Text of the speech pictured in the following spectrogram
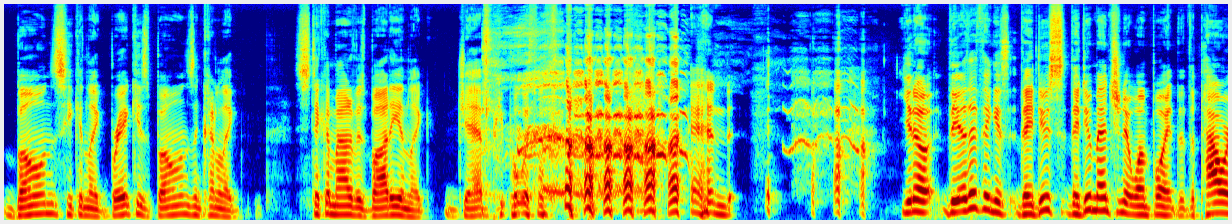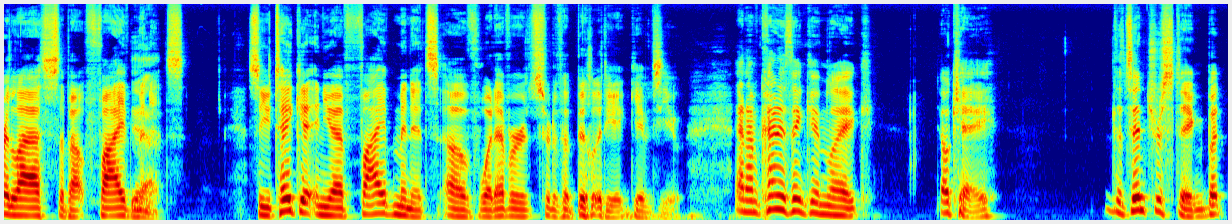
bones. He can like break his bones and kind of like stick them out of his body and like jab people with them. and you know the other thing is they do they do mention at one point that the power lasts about five Yeah. minutes so you take it and you have five minutes of whatever sort of ability it gives you and i'm kind of thinking like okay that's interesting but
